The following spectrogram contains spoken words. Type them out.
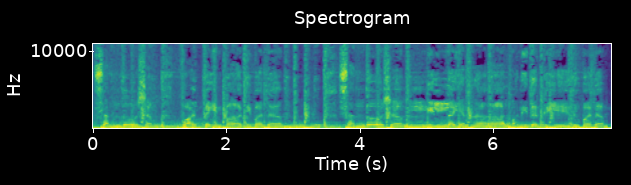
சந்தோஷம் வாழ்க்கையின் பாதிபலம். சந்தோஷம் இல்லை என்றால் மனிதர்க்கு ஏது பலம்?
